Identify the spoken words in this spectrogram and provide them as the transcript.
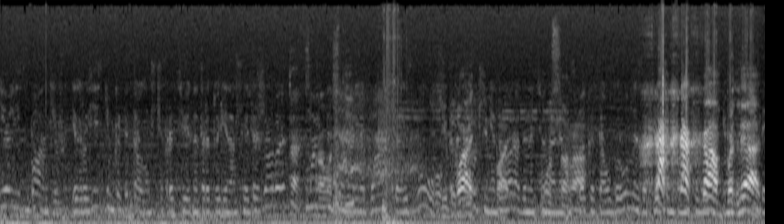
діяльність банків із російським капіталом, що працюють на території нашої держави, Так, має справа. Національний банк та СБУ. Їбать, Доручення їбать. дала Ради національної Мусора. безпеки та оборони за Ха-ха-ха, підсумком блядь.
